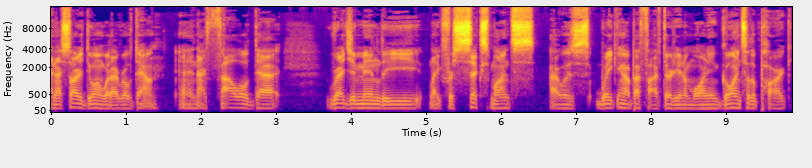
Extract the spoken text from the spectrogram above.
and I started doing what I wrote down, and I followed that regimentally. Like for six months, I was waking up at five thirty in the morning, going to the park,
